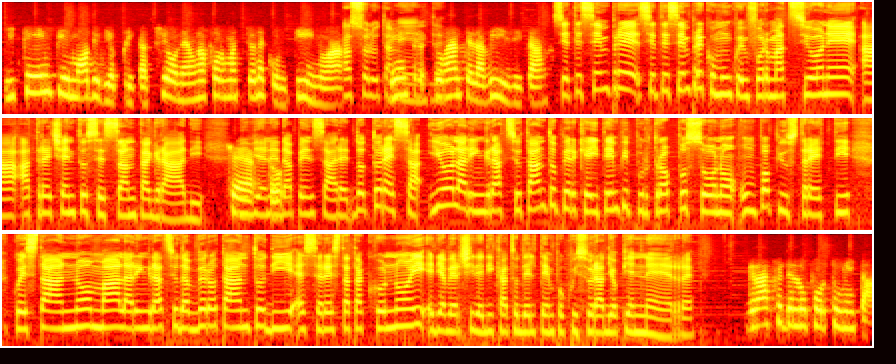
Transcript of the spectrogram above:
sui tempi e i modi di applicazione, è una formazione continua Assolutamente. durante la visita. Siete sempre, siete sempre comunque in formazione a, a 360 gradi, certo. mi viene da pensare. Dottoressa, io la ringrazio tanto perché i tempi purtroppo sono un po' più stretti quest'anno, ma la ringrazio davvero tanto di essere stata con noi e di averci dedicato del tempo qui su Radio PNR. Grazie dell'opportunità.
